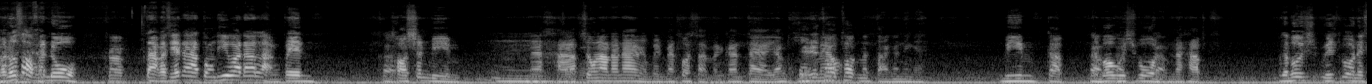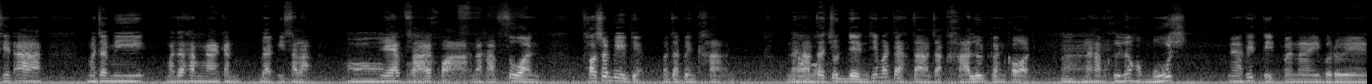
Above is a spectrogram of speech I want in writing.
มาทดสอบกันดูครับต่างกับเซอาตรงที่ว่าด้านหลังเป็นครับ torsion beam นะครับช่วงล่างด้านหน้ายังเป็นแบ็คโฟร์สันเหมือนกันแต่ยังคเดี๋งยวได้แนโทวษโทษมันต่างกันยังไงบีมกับครับ double ครับ wishbone ครับนะครับ double wishbone ในเซต R มันจะมีมันจะทำงานกันแบบอิสระอ๋อ แยกซ้ายขวานะครับ ส่วน torsion beam เนี่ยมันจะเป็นคานนะคครัรับบผมแต่จุดเด่นที่มันแตกต่างจากคานรุ่นก่อนอ่าๆนะครับ คือเรื่องของบูชนะครับที่ติดมาในบริเวณ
